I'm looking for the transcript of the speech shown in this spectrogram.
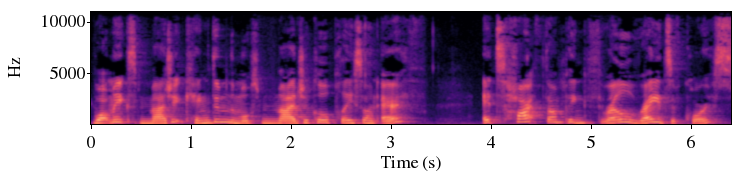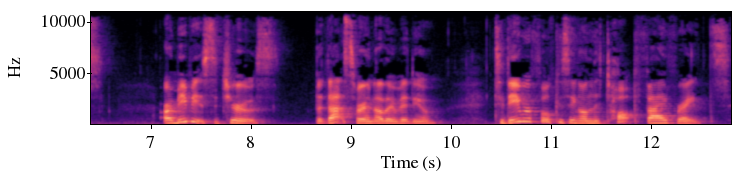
What makes Magic Kingdom the most magical place on earth? It's heart thumping thrill rides, of course. Or maybe it's the churros, but that's for another video. Today we're focusing on the top 5 rides.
